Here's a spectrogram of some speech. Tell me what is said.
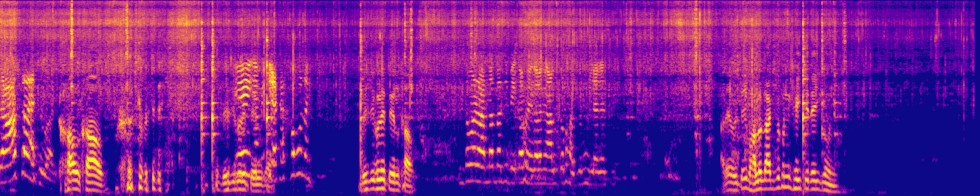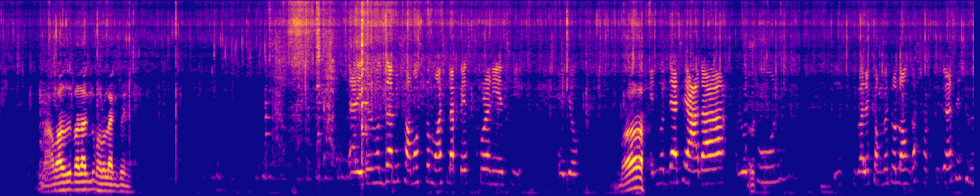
যা তা একেবারে। খাও খাও। বেশি করে তেল খাও। একা খাব নাকি? বেশি করে তেল খাও। কিন্তু আমার রান্নাটা যে বেকার হয়ে গেল আমি আলুটা ভাজতে ভুলে গেছি। আরে ওইটাই ভালো লাগবে কোন খেয়েছে দেই কোন? না ভালো ভালো লাগলে ভালো লাগবে না। আর এটার মধ্যে আমি সমস্ত মশলা পেস্ট করে নিয়েছি। এই যে বাহ। এর মধ্যে আছে আদা রসুন কি বলে টমেটো লঙ্কা সব কিছু আছে শুধু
